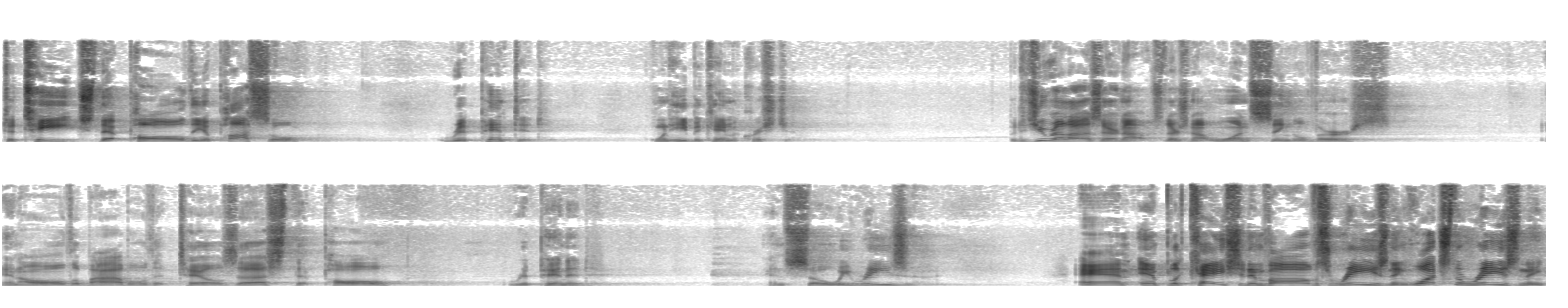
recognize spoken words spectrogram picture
to teach that Paul the Apostle repented when he became a Christian. But did you realize not, there's not one single verse in all the Bible that tells us that Paul repented, and so we reason. And implication involves reasoning. What's the reasoning?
